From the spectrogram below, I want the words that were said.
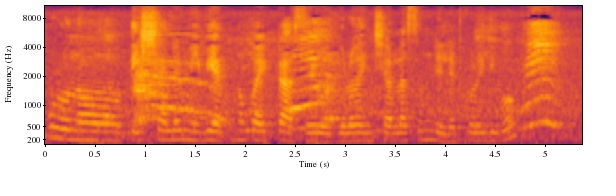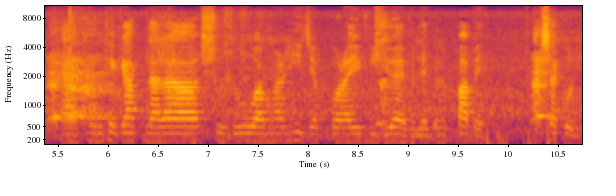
পুরনো তেইশ সালের মেবি এখনও কয়েকটা আছে ওইগুলো ইনশাল্লাহ সুন ডিলিট করে দিব। এখন থেকে আপনারা শুধু আমার হিজাব পরাই ভিডিও অ্যাভেলেবেল পাবেন, আশা করি।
